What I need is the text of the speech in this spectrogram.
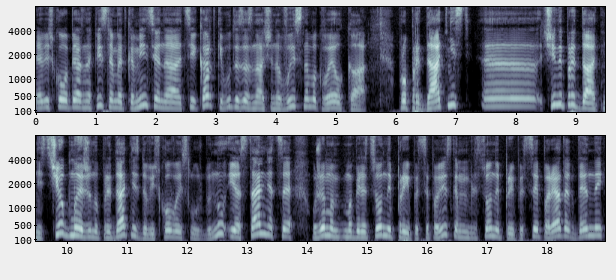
Е, військово-об'язана після медкомісії на цій картці буде зазначено висновок ВЛК про придатність е, чи непридатність, чи обмежену придатність до військової служби. Ну і останнє це вже мобіляційний припис. Це повістка мобіляційний припис. Це порядок денний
